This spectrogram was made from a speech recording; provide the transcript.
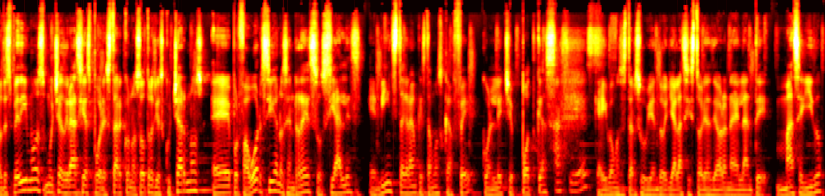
Nos despedimos. Muchas gracias por estar con nosotros y escucharnos. Eh, por favor, síganos en redes sociales, en Instagram, que estamos Café con Leche Podcast. Así es. Que ahí vamos a estar subiendo ya las historias de ahora en adelante más seguido.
